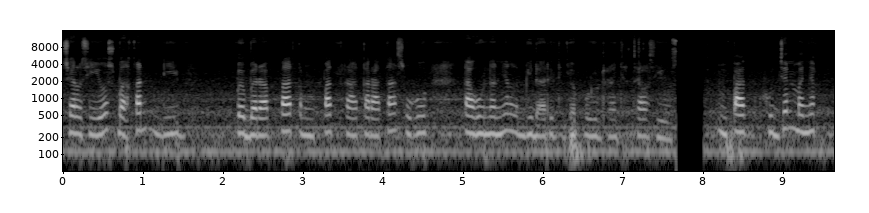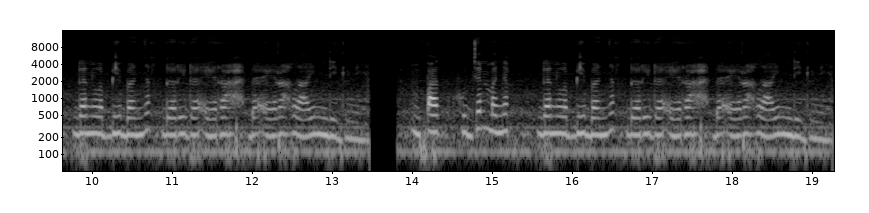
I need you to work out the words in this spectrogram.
Celcius bahkan di beberapa tempat rata-rata suhu tahunannya lebih dari 30 derajat Celcius. 4. Hujan banyak dan lebih banyak dari daerah-daerah lain di dunia. 4. Hujan banyak dan lebih banyak dari daerah-daerah lain di dunia.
